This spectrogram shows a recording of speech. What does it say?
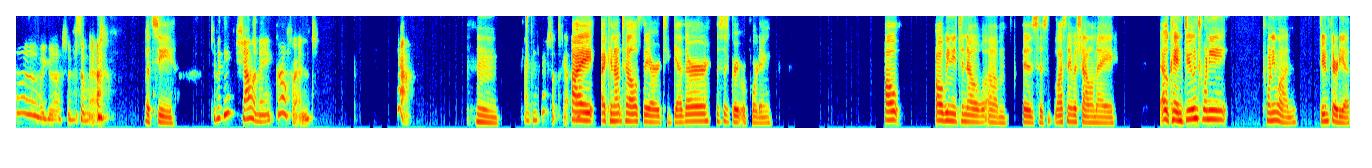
oh my gosh, I'm so mad. let's see. Timothy Chalamet, girlfriend. Yeah, Hmm. I think they're still together. I I cannot tell if they are together. This is great reporting. All all we need to know um is his last name is Chalamet. Okay, in June 2021, June 30th,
